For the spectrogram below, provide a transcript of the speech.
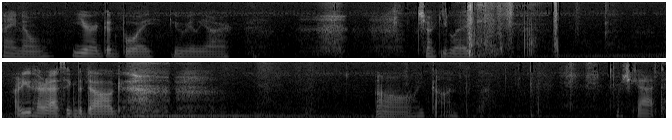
I know. You're a good boy. You really are. Chunky legs. Are you harassing the dog? oh, he's gone. What you got?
